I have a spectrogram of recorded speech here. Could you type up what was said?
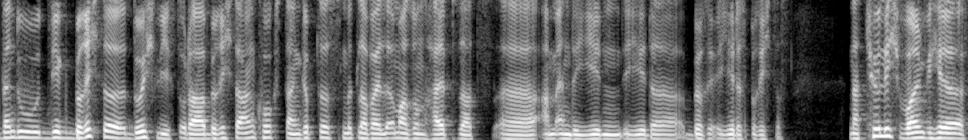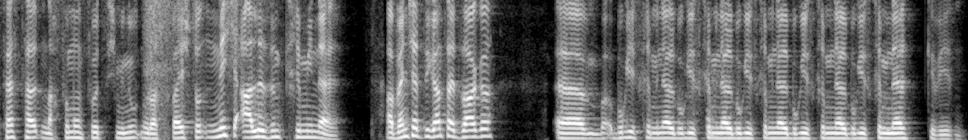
wenn du die Berichte durchliest oder Berichte anguckst, dann gibt es mittlerweile immer so einen Halbsatz äh, am Ende jeden, jeder, jedes Berichtes. Natürlich wollen wir hier festhalten, nach 45 Minuten oder zwei Stunden, nicht alle sind kriminell. Aber wenn ich jetzt die ganze Zeit sage, ähm, Boogie ist kriminell, Boogie ist kriminell, Boogie ist kriminell, Boogie ist kriminell, Boogie ist kriminell, gewesen.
